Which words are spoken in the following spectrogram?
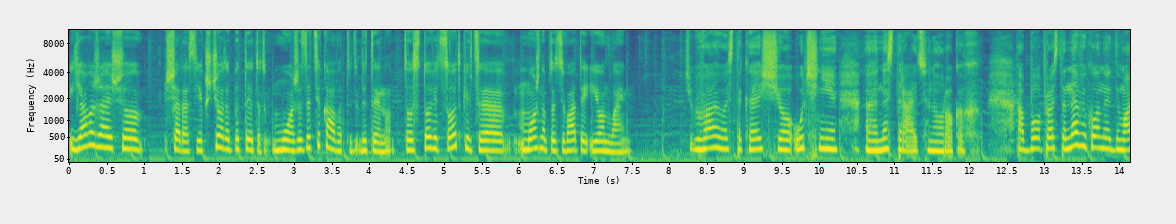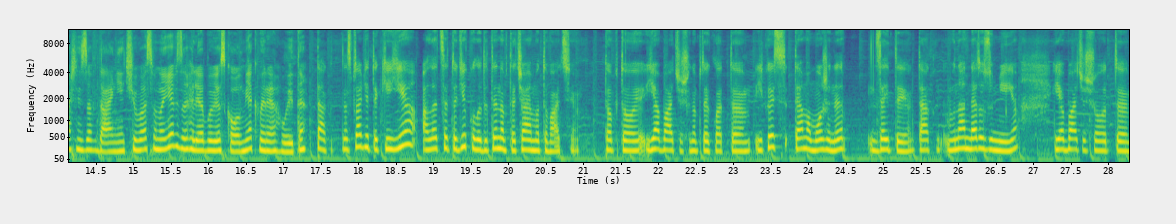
я вважаю, що. Ще раз, якщо репетитор може зацікавити дитину, то 100% це можна працювати і онлайн. Чи буває у вас таке, що учні е, не стараються на уроках або просто не виконують домашні завдання? Чи у вас воно є взагалі обов'язковим? Як ви реагуєте? Так, насправді такі є, але це тоді, коли дитина втрачає мотивацію. Тобто я бачу, що, наприклад, е, якась тема може не зайти, так вона не розуміє. Я бачу, що от е,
